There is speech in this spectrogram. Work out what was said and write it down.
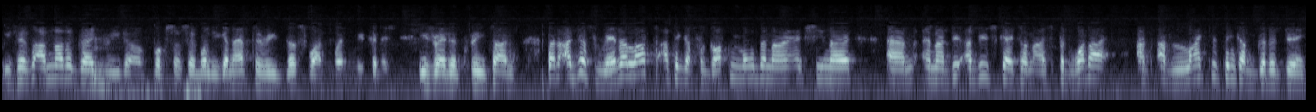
he says, I'm not a great reader of books. I said, well, you're going to have to read this one when we finish. He's read it three times. But I just read a lot. I think I've forgotten more than I actually know. Um, and I do, I do skate on ice. But what I, I'd, I'd like to think I'm good at doing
